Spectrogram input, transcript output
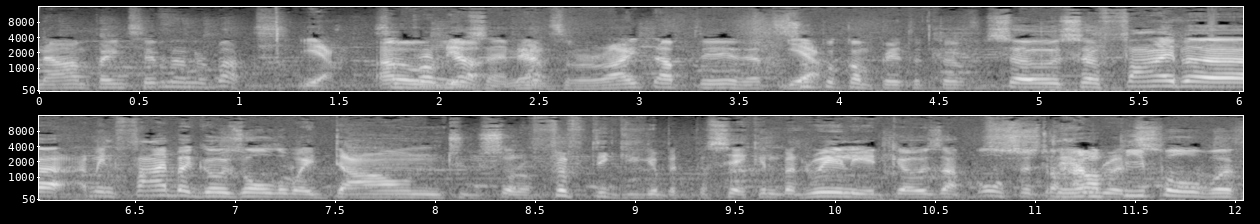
now. I'm paying 700 bucks. yeah, I'm So probably yeah, the same. yeah. that's right up there. That's Yeah. super competitive. So, so fiber, I mean, fiber goes all the way down to sort of 50 gigabit per second, but really it goes up also to There are people with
